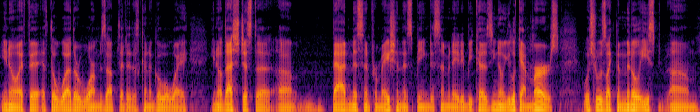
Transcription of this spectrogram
you know if it, if the weather warms up that it is going to go away. You know, that's just a um, bad misinformation that's being disseminated because you know you look at MERS, which was like the Middle East, um,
